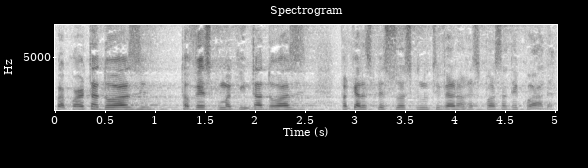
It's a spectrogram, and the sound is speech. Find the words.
com a quarta dose, talvez com uma quinta dose, para aquelas pessoas que não tiveram a resposta adequada.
